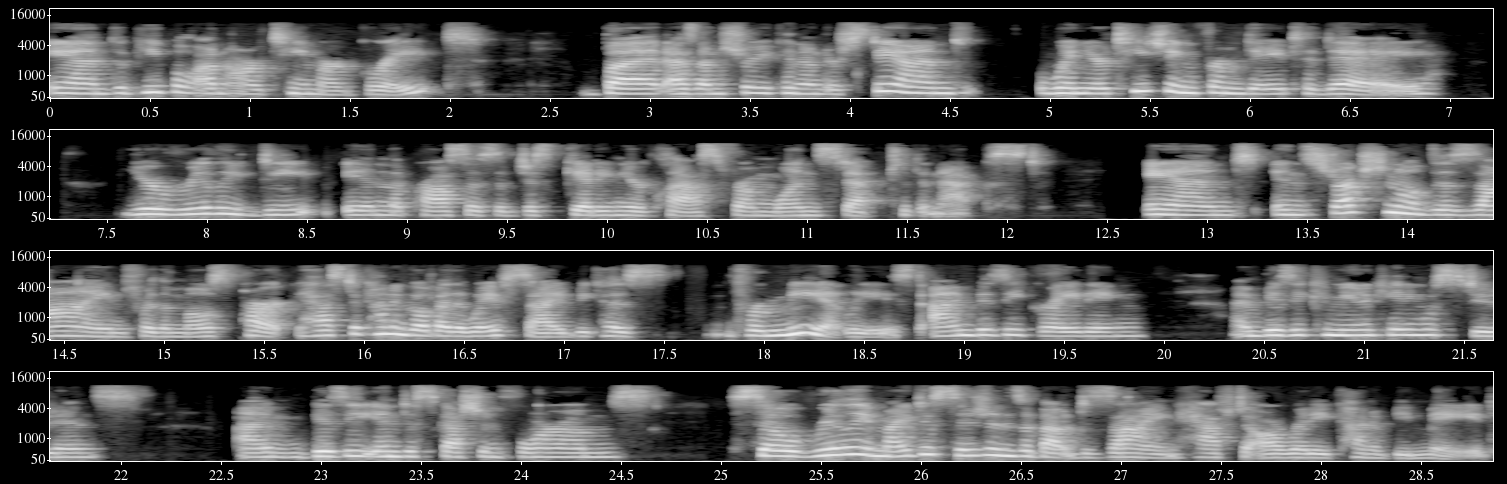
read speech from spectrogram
and the people on our team are great. But as I'm sure you can understand, when you're teaching from day to day, you're really deep in the process of just getting your class from one step to the next. And instructional design, for the most part, has to kind of go by the wayside because, for me at least, I'm busy grading, I'm busy communicating with students, I'm busy in discussion forums. So, really, my decisions about design have to already kind of be made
